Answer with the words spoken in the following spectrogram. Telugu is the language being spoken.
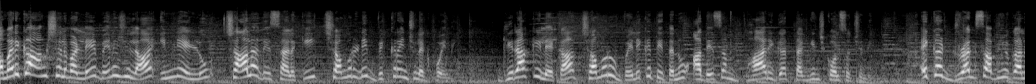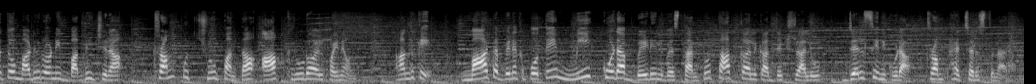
అమెరికా ఆంక్షల వల్లే వెనిజులా ఇన్నేళ్ళు చాలా దేశాలకి చమురుని విక్రయించలేకపోయింది. గిరాకీ లేక చమురు వెలికితీతను ఆ దేశం భారీగా తగ్గించుకోవాల్సి వచ్చింది. ఇక డ్రగ్స్ అభియోగాలతో మడురోని బంధించిన ట్రంప్ చూపంతా ఆ క్రూడ్ ఆయిల్ పైనే ఉంది. అందుకే మాట వినకపోతే మీకు కూడా బేడీలు వేస్తారంటూ తాత్కాలిక అధ్యక్షురాలు డెల్సీని కూడా ట్రంప్ హెచ్చరిస్తున్నారు.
